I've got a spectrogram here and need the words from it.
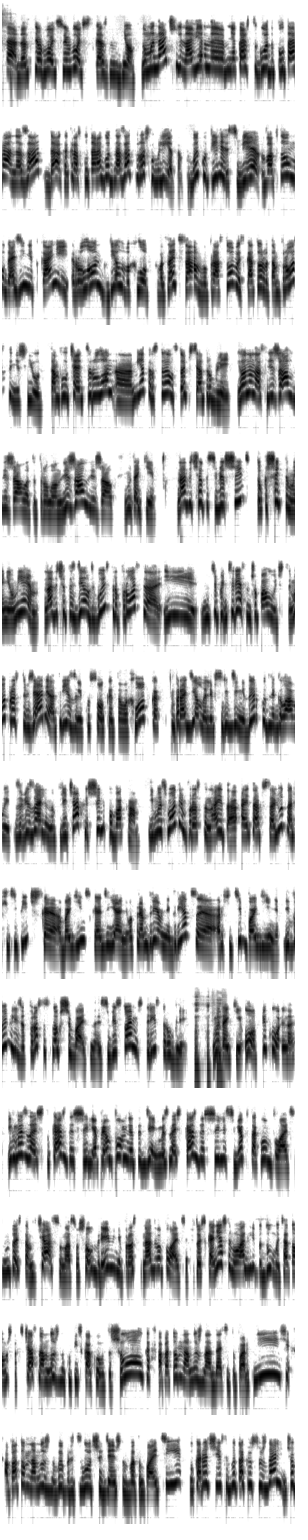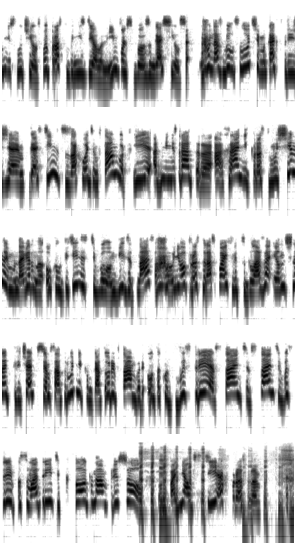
Да, да, все больше и больше с каждым днем. Но мы начали, наверное, мне кажется, года полтора назад, да, как раз полтора года назад, прошлым летом. Мы купили себе в оптовом магазине тканей рулон белого хлопка. Вот знаете, самого простого, из которого там просто не шьют. Там, получается, рулон э, метр стоил 150 рублей. И он у нас лежал, лежал, этот рулон, лежал, лежал. И мы такие, надо что-то себе шить, только шить-то мы не умеем. Надо что-то сделать быстро, просто и, ну, типа, интересно, что получится. И мы просто взяли, отрезали кусок этого хлопка, проделали в середине дырку для головы, завязали на плечах и шили по бокам. И мы смотрим просто на это, а это абсолютно архетипическое богинское одеяние. Вот прям древняя Греция, архетип богини. И выглядит просто сногсшибательно. Себестоимость 300 рублей. Мы такие, о, прикольно. И мы, значит, каждый шили, я прям помню этот день, мы, значит, каждый шили себе по такому платью. Ну, то есть там час у нас ушел времени просто на два платья. То есть, конечно, мы могли бы думать о том, что сейчас нам нужно купить какого-то шелка, а потом нам нужно отдать это портнихе, а потом нам нужно выбрать лучший день, чтобы в этом пойти. Ну, короче, если бы мы так рассуждали, ничего бы не случилось. Мы просто бы не сделали. Импульс бы загасился. У нас был случай, мы как-то приезжаем в гостиницу, заходим в тамбур, и администратор, а, охранник просто мужчина, ему, наверное, около 50 был, он видит нас, у него просто распахиваются глаза, и он начинает кричать всем сотрудникам, которые в тамбуре. Он такой, быстрее, встаньте, встаньте, быстрее, посмотрите, кто к нам пришел. Он поднял всех просто.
